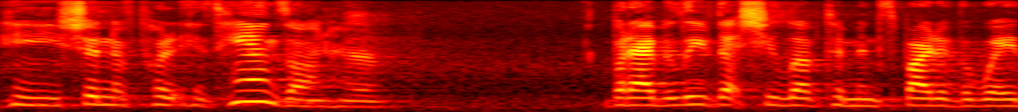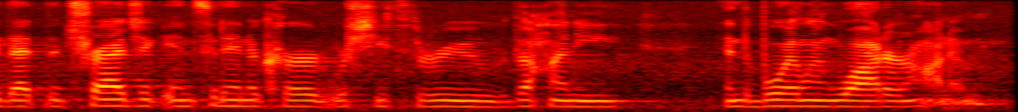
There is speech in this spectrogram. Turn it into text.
he shouldn't have put his hands on her. But I believe that she loved him in spite of the way that the tragic incident occurred where she threw the honey and the boiling water on him.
